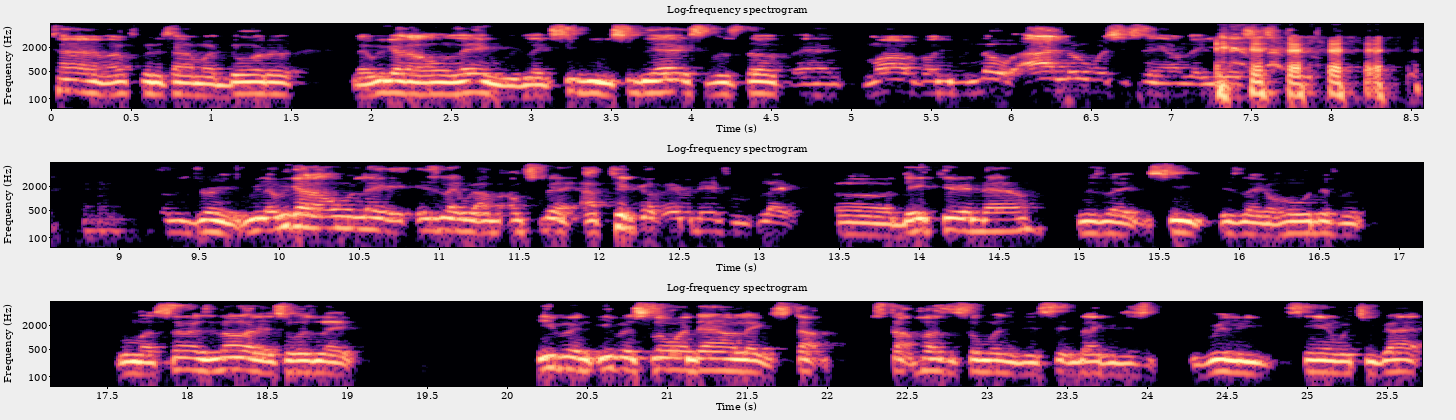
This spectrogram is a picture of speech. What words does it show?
time. I'm spending time with my daughter. Like we got our own language. Like she be she be asking for stuff, and mom don't even know. I know what she's saying. I'm like, yeah, she's the drink. We like we got our own like it's like I'm, I'm spending, I pick up every day from like uh daycare now. And it's like she is like a whole different with my sons and all that. So it's like even even slowing down, like stop stop hustling so much and just sitting back and just really seeing what you got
